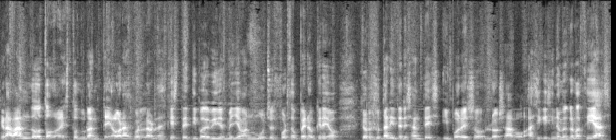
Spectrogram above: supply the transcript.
grabando todo esto durante horas. Bueno, la verdad es que este tipo de vídeos me llevan mucho esfuerzo, pero creo que resultan interesantes y por eso los hago. Así que si no me conocías,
